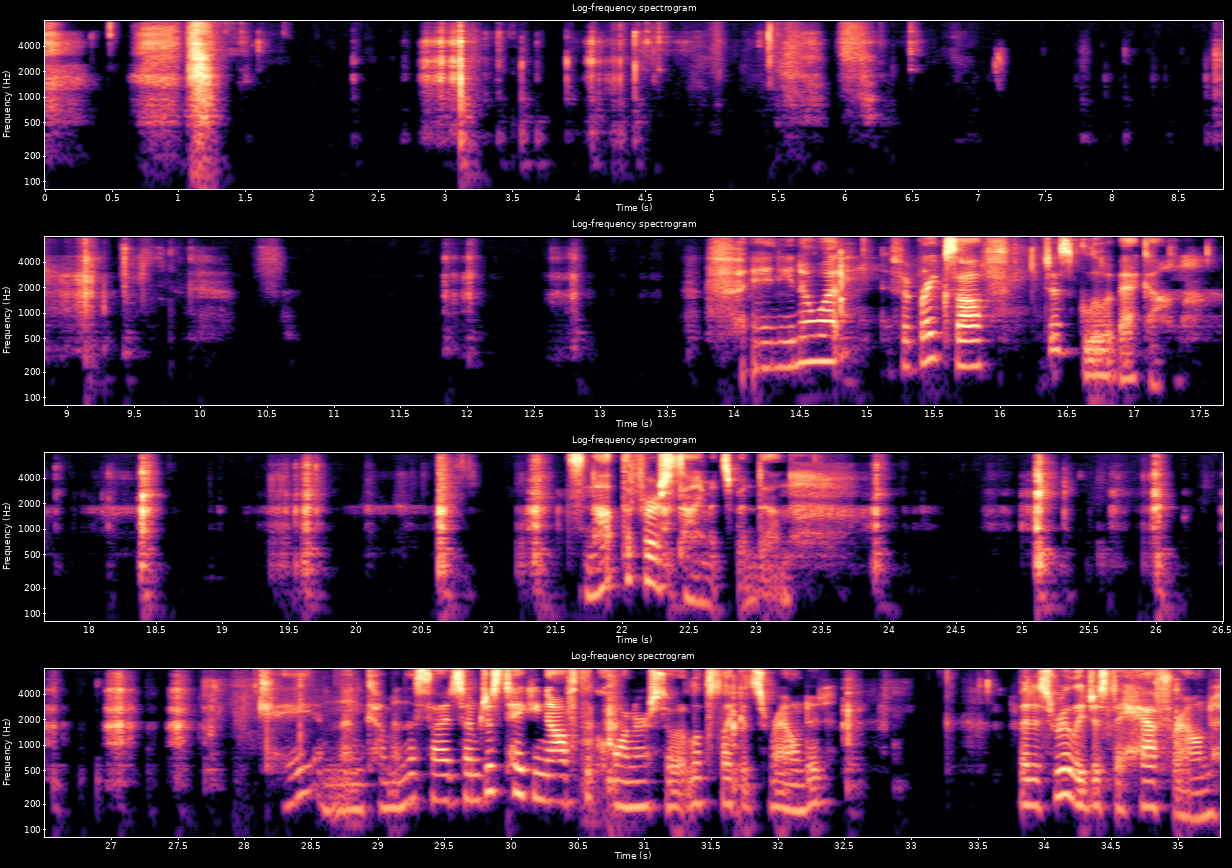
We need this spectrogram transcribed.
And you know what? If it breaks off, just glue it back on. It's not the first time it's been done. Okay, and then come in the side. So I'm just taking off the corner so it looks like it's rounded, but it's really just a half round.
